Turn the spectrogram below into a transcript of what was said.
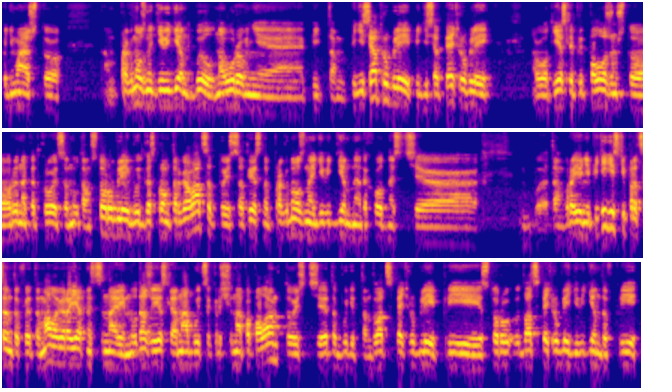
понимая, что там, прогнозный дивиденд был на уровне там, 50 рублей, 55 рублей, вот, если предположим, что рынок откроется, ну, там, 100 рублей будет «Газпром» торговаться, то есть, соответственно, прогнозная дивидендная доходность э, там, в районе 50% это маловероятный сценарий, но даже если она будет сокращена пополам, то есть это будет там 25 рублей при 100, 25 рублей дивидендов при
